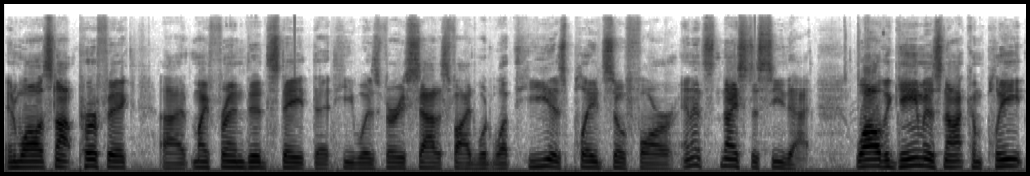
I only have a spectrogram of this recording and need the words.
And while it's not perfect, uh, my friend did state that he was very satisfied with what he has played so far, and it's nice to see that. While the game is not complete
